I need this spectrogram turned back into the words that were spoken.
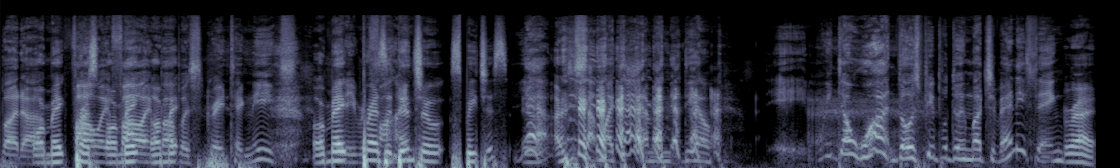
but uh, Or make pres- following, or make- following or make- great techniques. Or make refined. presidential speeches. Yeah, or something like that. I mean, you know, eh, we don't want those people doing much of anything Right.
